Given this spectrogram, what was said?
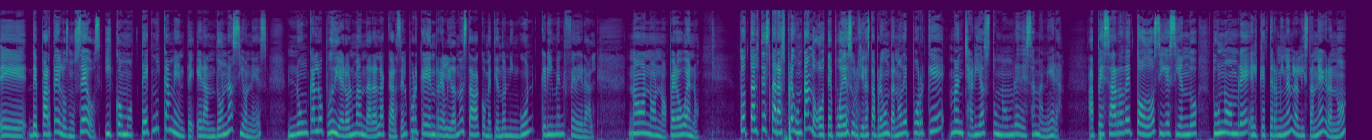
eh, de parte de los museos y como técnicamente eran donaciones, nunca lo pudieron mandar a la cárcel porque en realidad no estaba cometiendo ningún crimen federal. No, no, no, pero bueno. Total, te estarás preguntando, o te puede surgir esta pregunta, ¿no? De por qué mancharías tu nombre de esa manera. a pesar de todo, sigue siendo tu nombre el que termina en la lista negra, ¿no?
